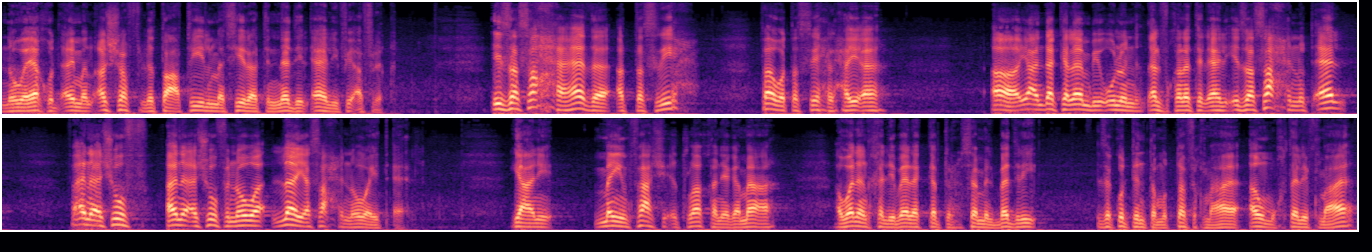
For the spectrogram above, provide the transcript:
إن هو ياخد أيمن أشرف لتعطيل مسيرة النادي الأهلي في أفريقيا. إذا صح هذا التصريح فهو تصريح الحقيقة. آه يعني ده كلام بيقولوا إن اتقال في قناة الأهلي. إذا صح إنه اتقال فأنا أشوف أنا أشوف إن هو لا يصح إن هو يتقال. يعني ما ينفعش اطلاقا يا جماعة. اولا خلي بالك كابتن حسام البدري إذا كنت أنت متفق معاه أو مختلف معاه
